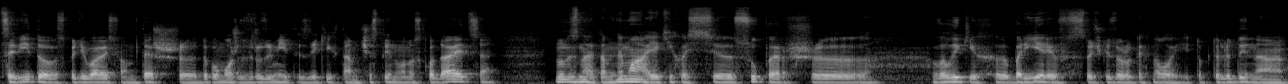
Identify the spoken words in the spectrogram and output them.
це відео, сподіваюся, вам теж допоможе зрозуміти, з яких там частин воно складається. Ну, не знаю, там немає якихось е, супер е, великих бар'єрів з точки зору технологій. Тобто людина,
